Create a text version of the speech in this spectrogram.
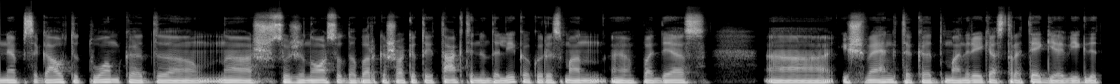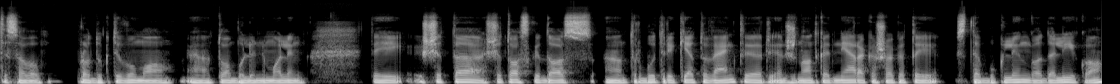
neapsigauti tuom, kad na, aš sužinosiu dabar kažkokį tai taktinį dalyką, kuris man e, padės išvengti, kad man reikia strategiją vykdyti savo produktivumo tobulinimo link. Tai šita, šitos klaidos turbūt reikėtų vengti ir, ir žinot, kad nėra kažkokio tai stebuklingo dalyko,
